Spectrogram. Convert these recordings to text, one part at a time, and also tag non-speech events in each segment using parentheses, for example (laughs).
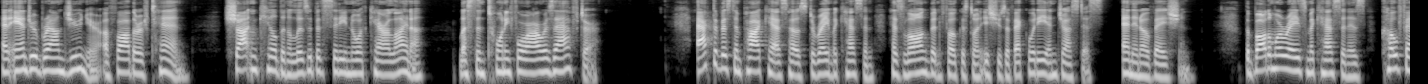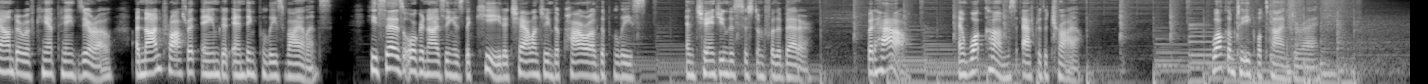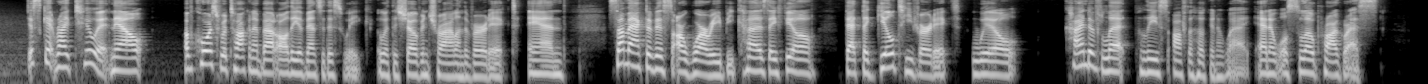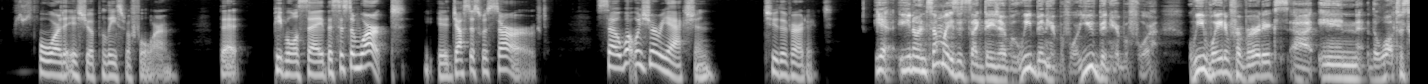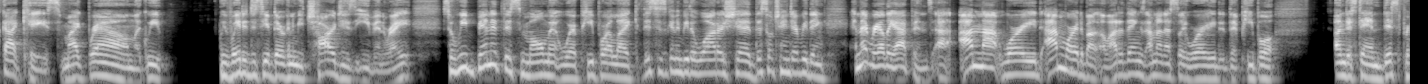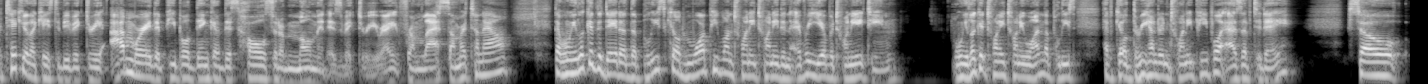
and Andrew Brown Jr., a father of 10, shot and killed in Elizabeth City, North Carolina, less than 24 hours after. Activist and podcast host DeRay McKesson has long been focused on issues of equity and justice and innovation. The Baltimore raised McKesson is co founder of Campaign Zero, a nonprofit aimed at ending police violence. He says organizing is the key to challenging the power of the police and changing the system for the better. But how? And what comes after the trial? Welcome to Equal Time, DeRay. Just get right to it. Now, of course, we're talking about all the events of this week with the Chauvin trial and the verdict. And some activists are worried because they feel that the guilty verdict will kind of let police off the hook in a way, and it will slow progress for the issue of police reform. That people will say the system worked, justice was served. So, what was your reaction to the verdict? Yeah, you know, in some ways it's like deja vu. We've been here before. You've been here before. We've waited for verdicts uh, in the Walter Scott case, Mike Brown. Like we, we've waited to see if there are going to be charges, even right. So we've been at this moment where people are like, "This is going to be the watershed. This will change everything," and that rarely happens. Uh, I'm not worried. I'm worried about a lot of things. I'm not necessarily worried that people understand this particular case to be victory, I'm worried that people think of this whole sort of moment as victory, right? From last summer to now. That when we look at the data, the police killed more people in 2020 than every year but 2018. When we look at 2021, the police have killed 320 people as of today. So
